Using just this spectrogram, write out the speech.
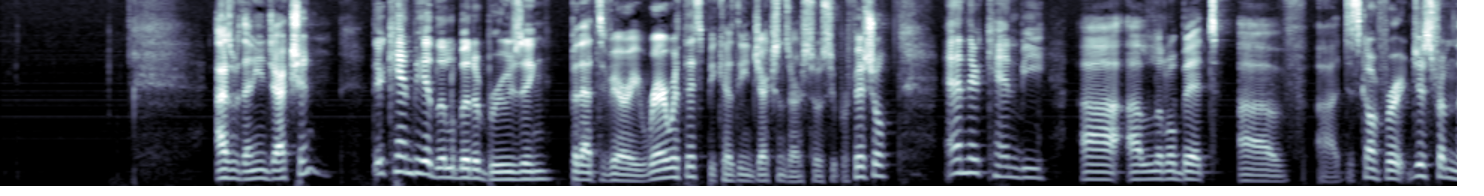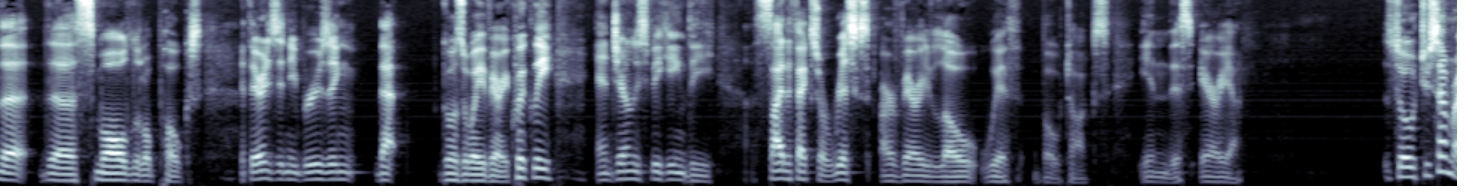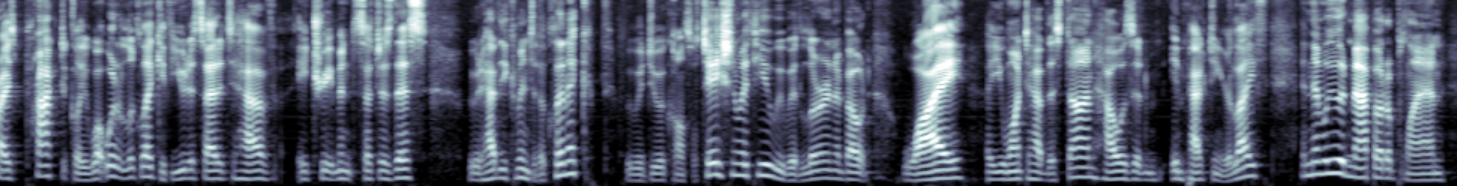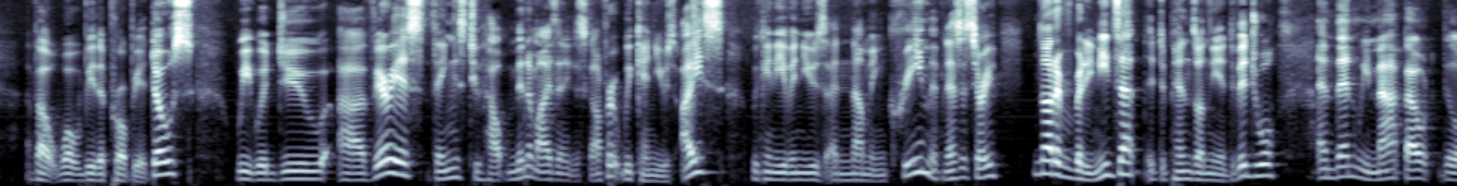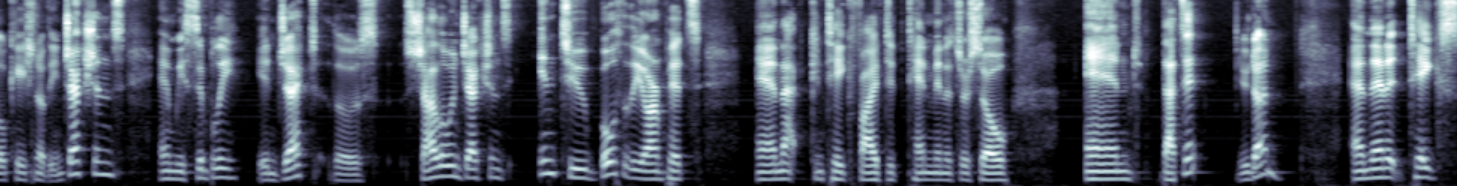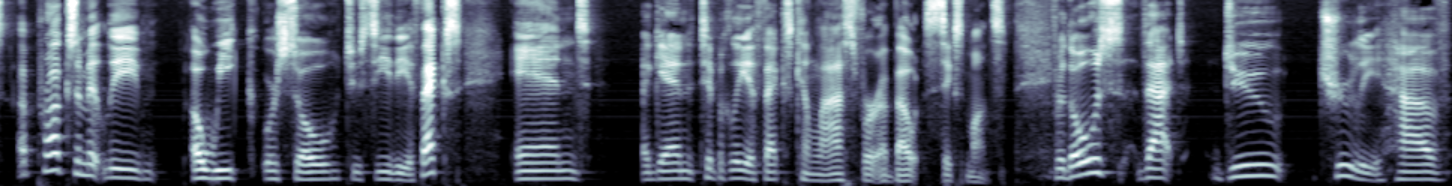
As with any injection, there can be a little bit of bruising, but that's very rare with this because the injections are so superficial. And there can be uh, a little bit of uh, discomfort just from the, the small little pokes. If there is any bruising, that goes away very quickly. And generally speaking, the side effects or risks are very low with Botox in this area. So, to summarize, practically, what would it look like if you decided to have a treatment such as this? We would have you come into the clinic, we would do a consultation with you, we would learn about why you want to have this done, how is it impacting your life, and then we would map out a plan about what would be the appropriate dose. We would do uh, various things to help minimize any discomfort. We can use ice, we can even use a numbing cream if necessary. Not everybody needs that, it depends on the individual. And then we map out the location of the injections and we simply inject those shallow injections into both of the armpits, and that can take five to 10 minutes or so. And that's it, you're done. And then it takes approximately a week or so to see the effects. And again, typically effects can last for about six months. For those that do truly have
